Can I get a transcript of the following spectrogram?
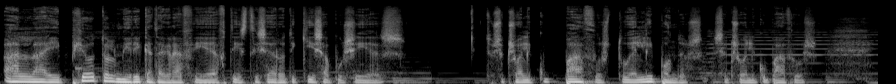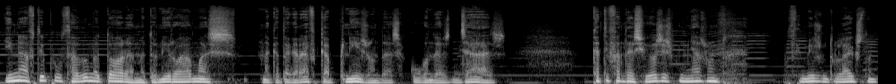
Αλλά η πιο τολμηρή καταγραφή αυτής της ερωτικής απουσίας, του σεξουαλικού πάθους, του ελίποντος σεξουαλικού πάθους, είναι αυτή που θα δούμε τώρα με τον ήρωά μας να καταγράφει καπνίζοντας, ακούγοντας jazz, κάτι φαντασιώσεις που μοιάζουν, που θυμίζουν τουλάχιστον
